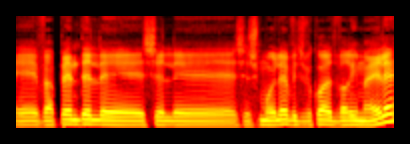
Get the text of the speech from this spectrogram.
אה, והפנדל אה, של, אה, של שמואלביץ' וכל הדברים האלה.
